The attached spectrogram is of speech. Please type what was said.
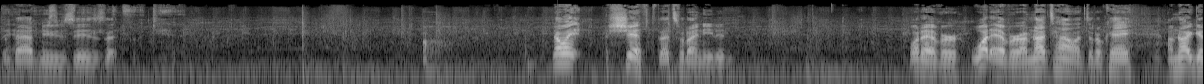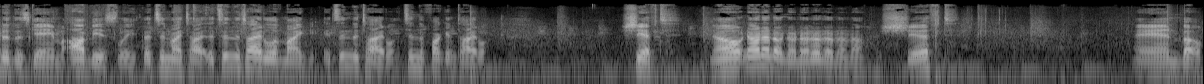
The bad news is even that- for the kid. Oh. No wait, shift. That's what I needed. Whatever, whatever. I'm not talented, okay? I'm not good at this game. Obviously, that's in my title. That's in the title of my. It's in the title. It's in the fucking title. Shift. No, no, no, no, no, no, no, no, no, no. Shift. And bow.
